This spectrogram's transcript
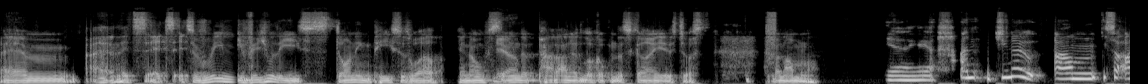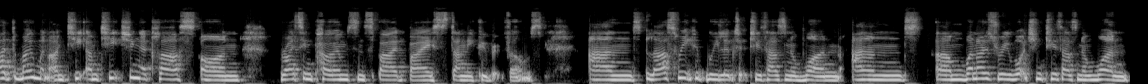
um, and it's it's it's a really visually stunning piece as well. You know, seeing Yeah. the planet look up in the sky is just phenomenal. Yeah, yeah, yeah. And do you know? Um, so at the moment, I'm te- I'm teaching a class on writing poems inspired by Stanley Kubrick films. And last week we looked at 2001, and um, when I was rewatching 2001,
